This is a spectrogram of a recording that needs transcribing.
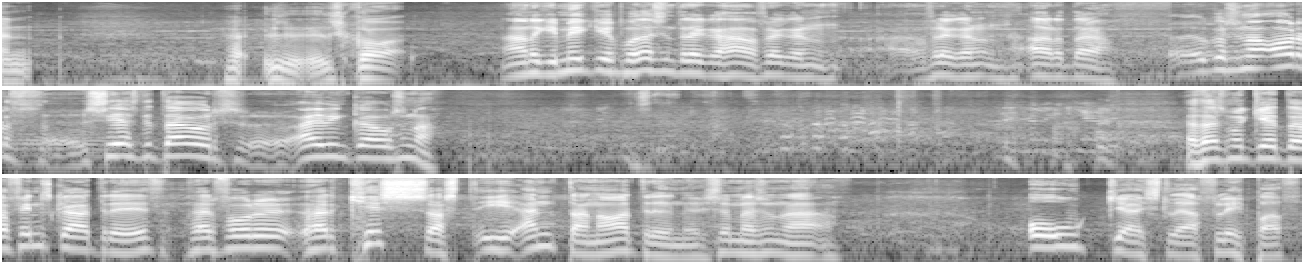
en eh, sko, Það er ekki mikið upp á þessum dreik að hafa frekar, en- frekar en aðra daga. Eitthvað svona orð, síðasti dagur, æfinga og svona. En það sem að geta finnska atriðið, þær fóru, þær kissast í endan á atriðinu sem er svona ógæslega flippað.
